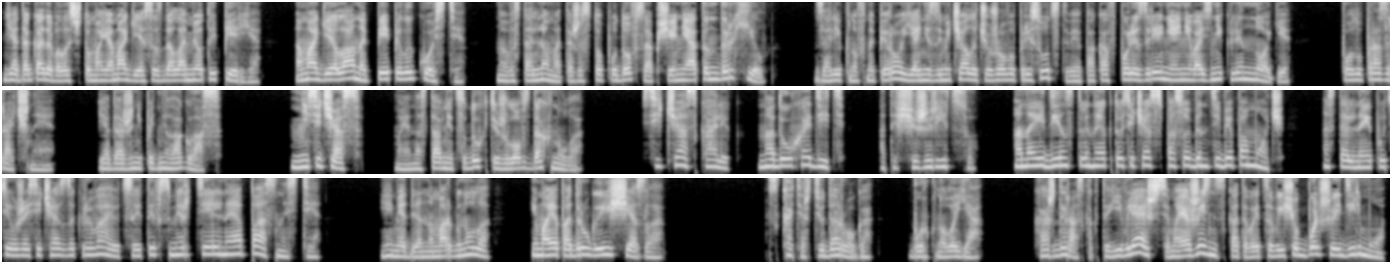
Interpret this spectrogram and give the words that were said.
Я догадывалась, что моя магия создала мед и перья, а магия Лана — пепел и кости. Но в остальном это же сто пудов сообщения от Андерхилл. Залипнув на перо, я не замечала чужого присутствия, пока в поле зрения не возникли ноги, полупрозрачные. Я даже не подняла глаз. «Не сейчас», Моя наставница дух тяжело вздохнула. «Сейчас, Калик, надо уходить. Отыщи жрицу. Она единственная, кто сейчас способен тебе помочь. Остальные пути уже сейчас закрываются, и ты в смертельной опасности». Я медленно моргнула, и моя подруга исчезла. «С катертью дорога», — буркнула я. «Каждый раз, как ты являешься, моя жизнь скатывается в еще большее дерьмо».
